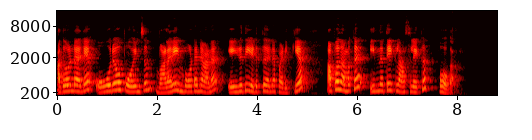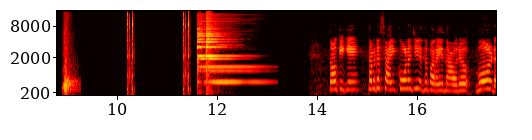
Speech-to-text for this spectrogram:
അതുകൊണ്ട് തന്നെ ഓരോ പോയിന്റ്സും വളരെ ഇമ്പോർട്ടന്റ് ആണ്. എഴുതി എടുത്ത് തന്നെ പഠിക്കുക. അപ്പോൾ നമുക്ക് ഇന്നത്തെ ക്ലാസ്സിലേക്ക് പോകാം. നോക്കിക്കേ നമ്മുടെ സൈക്കോളജി എന്ന് പറയുന്ന ഒരു വേർഡ്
